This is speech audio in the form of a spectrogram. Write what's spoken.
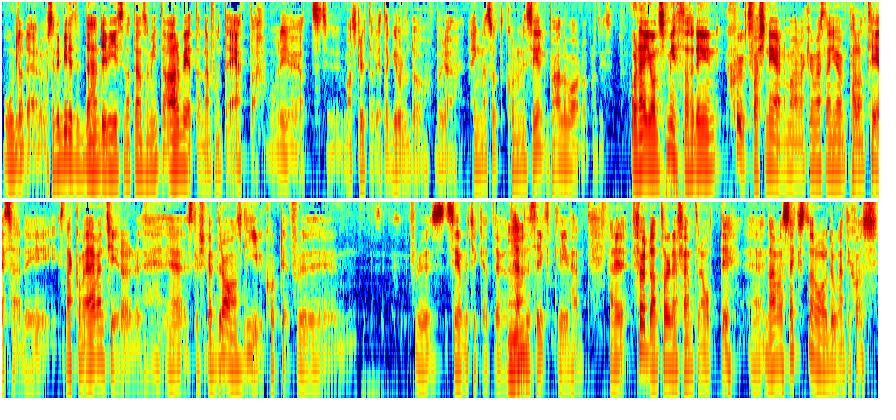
odla där då. Så det blir lite den här devisen att den som inte arbetar den får inte äta och det gör ju att man slutar leta guld och börjar ägna sig åt kolonisering på allvar då på något vis. Och den här John Smith, alltså det är en sjukt fascinerande man. Man kan nästan göra en parentes här. Det är snack om äventyrare. Jag ska försöka dra hans liv i korthet. För eh, Får du se om du tycker att det är ett mm. händelserikt liv här. Han är född antagligen 1580. Eh, när han var 16 år drog han till sjöss.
